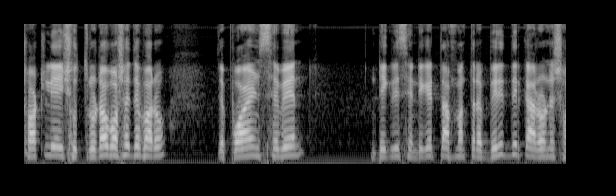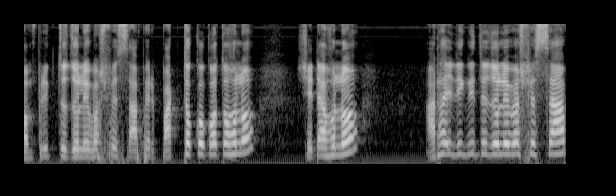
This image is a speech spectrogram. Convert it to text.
শর্টলি এই সূত্রটাও বসাইতে পারো, যে পয়েন্ট সেভেন ডিগ্রি সেন্টিগ্রেড তাপমাত্রা বৃদ্ধির কারণে সম্পৃক্ত জলীয় বাষ্পের চাপের পার্থক্য কত হলো? সেটা হলো আঠাশ ডিগ্রিতে জলীয় বাষ্পের চাপ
